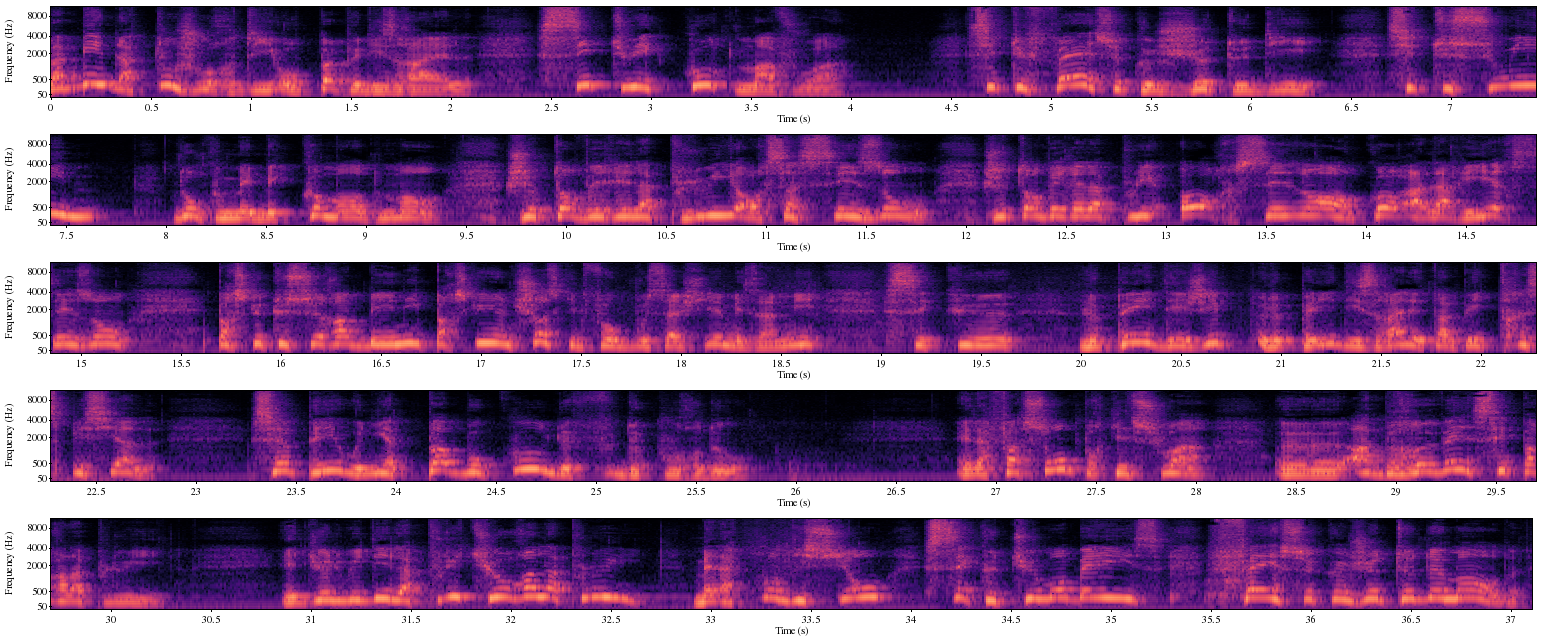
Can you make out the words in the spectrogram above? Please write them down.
La Bible a toujours dit au peuple d'Israël, si tu écoutes ma voix, si tu fais ce que je te dis, si tu suis donc mes, commandements, je t'enverrai la pluie en sa saison, je t'enverrai la pluie hors saison, encore à l'arrière-saison, parce que tu seras béni, parce qu'il y a une chose qu'il faut que vous sachiez, mes amis, c'est que le pays d'Égypte, le pays d'Israël est un pays très spécial. C'est un pays où il n'y a pas beaucoup de, cours d'eau. Et la façon pour qu'il soit euh, abreuvé, c'est par la pluie. Et Dieu lui dit, la pluie, tu auras la pluie. Mais la condition, c'est que tu m'obéisses. Fais ce que je te demande.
